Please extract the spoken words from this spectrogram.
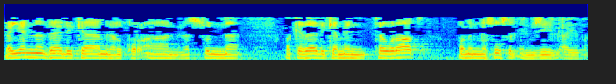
بينا ذلك من القرآن من السنة وكذلك من التوراة ومن نصوص الإنجيل أيضا.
